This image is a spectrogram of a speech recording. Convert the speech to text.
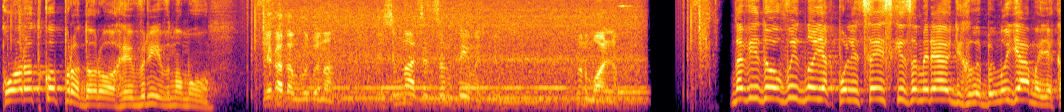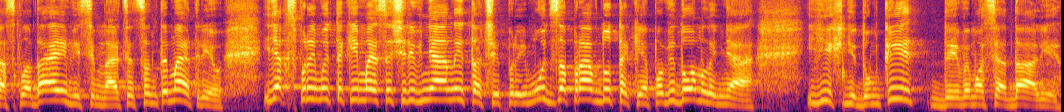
Коротко про дороги в Рівному. Яка там глибина? 18 сантиметрів. Нормально. На відео видно, як поліцейські заміряють глибину ями, яка складає 18 сантиметрів. Як сприймуть такий меседж рівняни та чи приймуть за правду таке повідомлення? Їхні думки дивимося далі.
